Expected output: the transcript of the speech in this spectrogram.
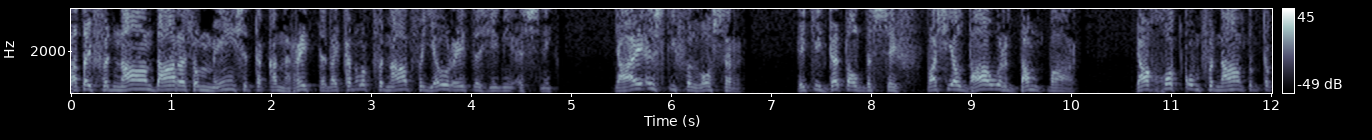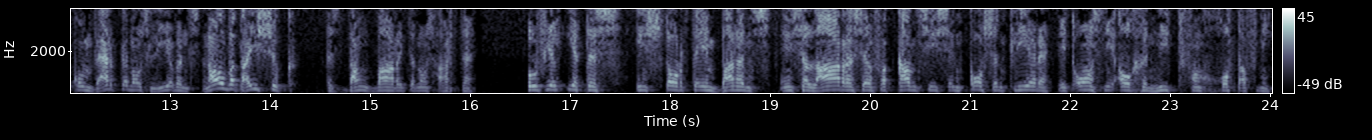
dat hy vanaand daar is om mense te kan red en hy kan ook vanaand vir jou red as jy nie is nie. Ja, hy is die verlosser. Het jy dit al besef? Was jy al daaroor dankbaar? Ja, God kom vanaand om te kom werk in ons lewens. En al wat hy soek, is dankbaarheid in ons harte. Hoeveel etes en storte en barrens en salarisse en vakansies en kos en klere het ons nie al geniet van God af nie?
